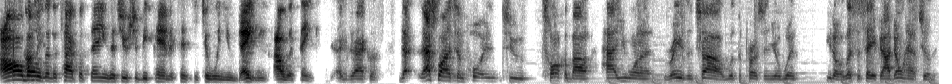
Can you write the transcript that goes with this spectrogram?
all those I mean, are the type of things that you should be paying attention to when you dating, I would think. Exactly that, that's why it's important to talk about how you want to raise a child with the person you're with. You know, let's just say if y'all don't have children,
